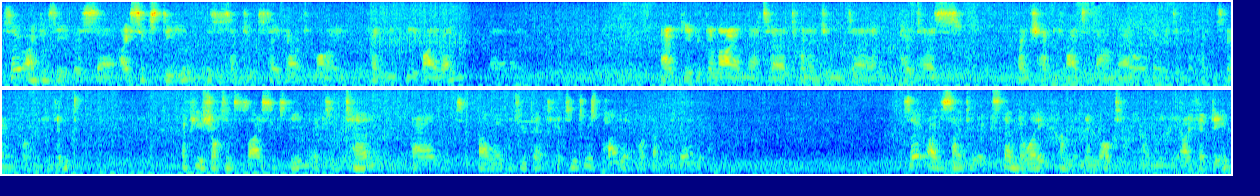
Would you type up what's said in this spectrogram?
So I can see this uh, I-16 is attempting to take out my friendly B5N. Uh, and keeping an eye on that uh, twin-engined uh, Potez French heavy fighter down there, although it didn't look like it was going for it, it didn't. A few shots into his I-16 makes him turn, and I'm able to get hit into his pilot like that did earlier. So I decide to extend away from the Nimrod and the I-15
